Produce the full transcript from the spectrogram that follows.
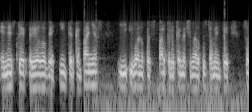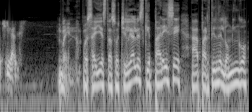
en este periodo de intercampañas y, bueno, pues parte de lo que ha mencionado justamente Xochitl. Bueno, pues ahí está Xochil que parece a partir del domingo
